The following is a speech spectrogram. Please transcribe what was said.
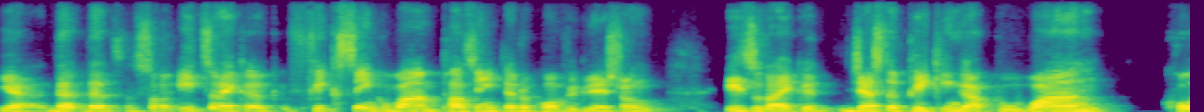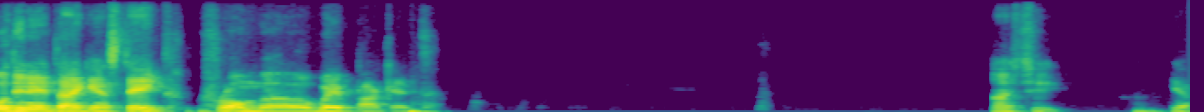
yeah, that, that's so it's like a fixing one integral configuration is like just a picking up one coordinate eigenstate from a wave packet. I see. Yeah.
